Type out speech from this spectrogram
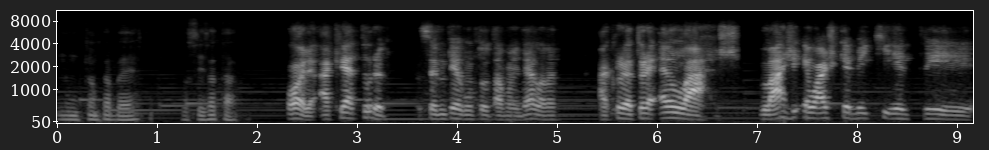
num campo aberto, vocês atacam. Olha, a criatura, você me perguntou o tamanho dela, né? A criatura é large. Large eu acho que é meio que entre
